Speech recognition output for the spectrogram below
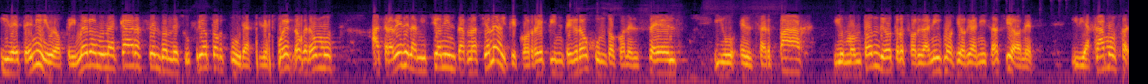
y detenido, primero en una cárcel donde sufrió torturas y después logramos a través de la misión internacional que Correp integró junto con el CELF y el CERPAG y un montón de otros organismos y organizaciones. Y viajamos, a-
